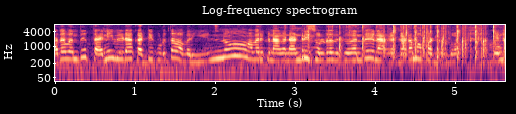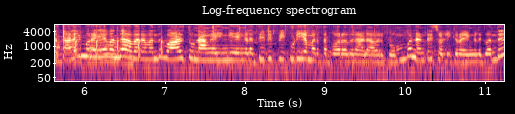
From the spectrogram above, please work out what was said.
அதை வந்து தனி வீடா கட்டி கொடுத்தா அவர் இன்னும் அவருக்கு நாங்க நன்றி சொல்றதுக்கு வந்து நாங்க கடமைப்பட்டிருக்கோம். எங்க தலைமுறையே வந்து அவரை வந்து வாழ்த்தும். நாங்க இங்க எங்களை திருப்பி குடியமர்த்த போறதுனால அவருக்கு ரொம்ப நன்றி சொல்லிக்கிறோம். எங்களுக்கு வந்து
